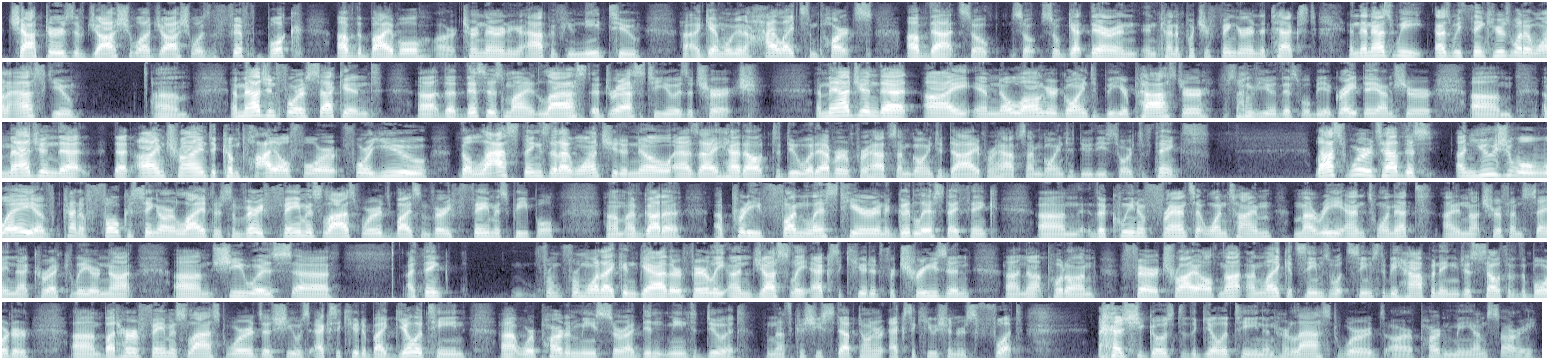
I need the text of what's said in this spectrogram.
chapters of Joshua. Joshua is the fifth book of the Bible. Or turn there in your app if you need to. Uh, again, we're going to highlight some parts of that. So, so, so get there and, and kind of put your finger in the text. And then as we, as we think, here's what I want to ask you. Um, imagine for a second uh, that this is my last address to you as a church. Imagine that I am no longer going to be your pastor. Some of you, this will be a great day, I'm sure. Um, imagine that, that I'm trying to compile for, for you the last things that I want you to know as I head out to do whatever. Perhaps I'm going to die. Perhaps I'm going to do these sorts of things. Last words have this unusual way of kind of focusing our life. There's some very famous last words by some very famous people. Um, I've got a, a pretty fun list here and a good list, I think. Um, the Queen of France at one time, Marie Antoinette. I'm not sure if I'm saying that correctly or not. Um, she was uh, I think, from, from what I can gather, fairly unjustly executed for treason, uh, not put on fair trial, not unlike it seems what seems to be happening just south of the border. Um, but her famous last words as she was executed by guillotine uh, were, Pardon me, sir, I didn't mean to do it. And that's because she stepped on her executioner's foot as she goes to the guillotine. And her last words are, Pardon me, I'm sorry.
